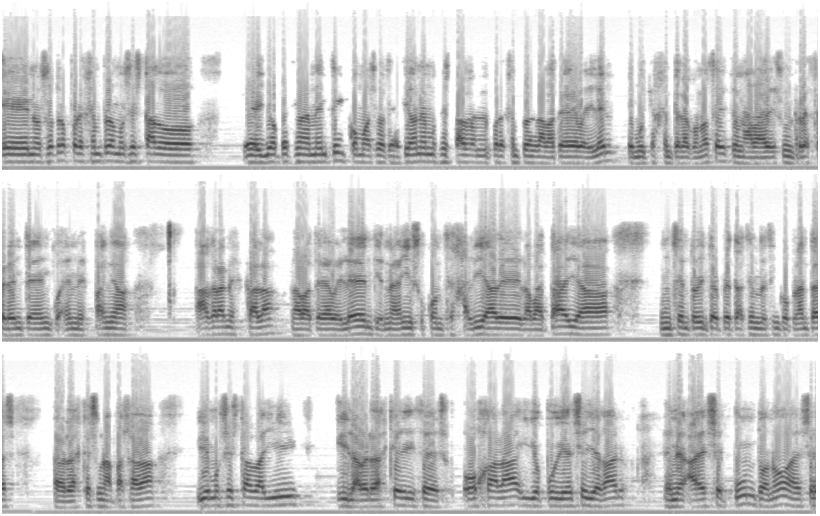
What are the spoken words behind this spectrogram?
Eh, nosotros, por ejemplo, hemos estado, eh, yo personalmente como asociación, hemos estado, en, por ejemplo, en la batalla de Bailén, que mucha gente la conoce, que una, es un referente en, en España a gran escala, la batalla de Bailén, tiene ahí su concejalía de la batalla, un centro de interpretación de cinco plantas, la verdad es que es una pasada, y hemos estado allí y la verdad es que dices, ojalá y yo pudiese llegar a ese punto, ¿no? A ese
